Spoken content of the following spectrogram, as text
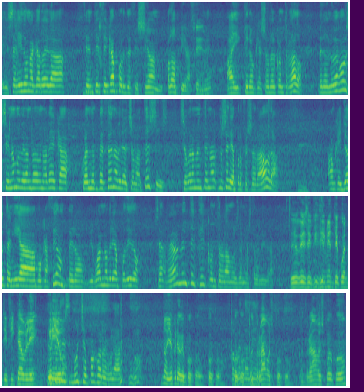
he seguido una carrera científica por decisión propia. ¿eh? Ahí creo que solo he controlado. Pero luego, si no me hubieran dado una beca cuando empecé, no habría hecho la tesis. Seguramente no, sería profesor ahora. Aunque yo tenía vocación, pero igual no habría podido. O sea, ¿realmente qué controlamos de nuestra vida? Creo que es difícilmente cuantificable. Pero creo... eres mucho poco regular. ¿no? yo creo que poco, poco, poco. Controlamos poco. Controlamos poco.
